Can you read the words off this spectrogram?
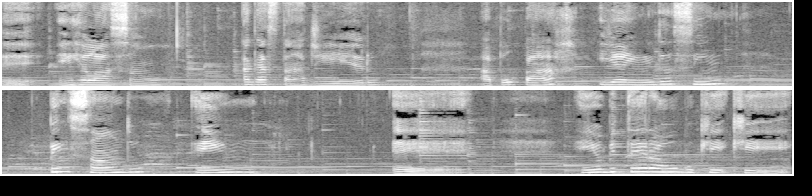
é, em relação a gastar dinheiro a poupar e ainda assim pensando em, é, em obter algo que, que,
